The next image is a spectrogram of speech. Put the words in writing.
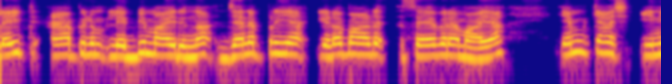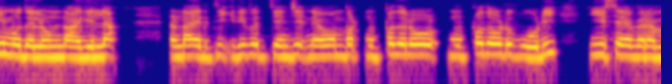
ലൈറ്റ് ആപ്പിലും ലഭ്യമായിരുന്ന ജനപ്രിയ ഇടപാട് സേവനമായ എം ക്യാഷ് ഇനി മുതൽ ഉണ്ടാകില്ല. രണ്ടായിരത്തി ഇരുപത്തിയഞ്ച് നവംബർ മുപ്പതിലോ മുപ്പതോടുകൂടി ഈ സേവനം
